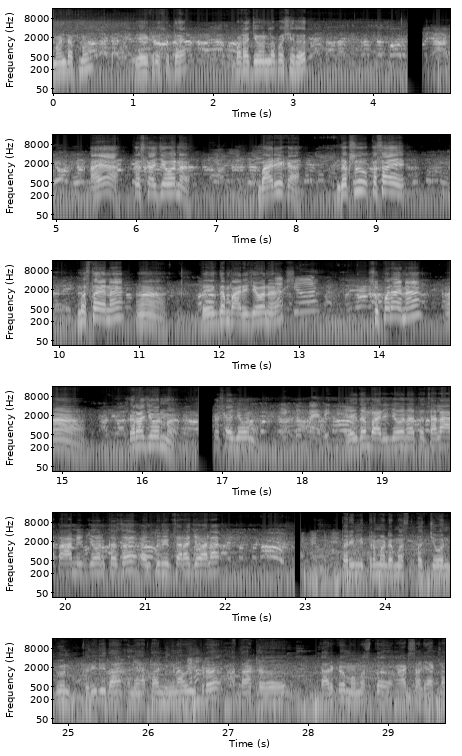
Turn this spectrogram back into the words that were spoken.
मंडप मग. या इकडं सुद्धा. बठा जेवणला बसेल. आया कसं काय जेवण? भारी आहे का? दक्षू कसं आहे? मस्त आहे ना? हां. तर एकदम भारी जेवण. आहे सुपर आहे ना? हां. करा जेवण मग. कसं आहे जेवण? एकदम भारी. जेवण. आहे तर चला आता आम्ही जेवण कसं आणि तुम्ही चला जेवायला. तरी मित्रमंडळ मस्त जेवण बिवण करी दिदा आणि आता निघणार इकडं. आता आठ कार्यक्रम मस्त. आठ साडेआठला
